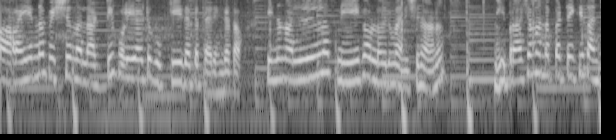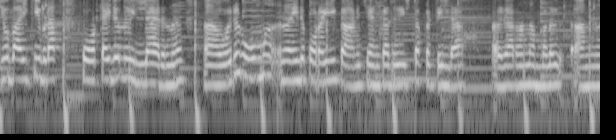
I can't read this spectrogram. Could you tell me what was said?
പറയുന്ന ഫിഷ് നല്ല അടിപൊളിയായിട്ട് കുക്ക് ചെയ്തൊക്കെ തരും കേട്ടോ. പിന്നെ നല്ല സ്നേഹമുള്ള ഒരു മനുഷ്യനാണ് ഈ പ്രാവശ്യം വന്നപ്പോഴത്തേക്ക് സഞ്ജു ബായിക്ക് ഇവിടെ കോട്ടേജ് ഒന്നും ഇല്ലായിരുന്നു. ഒരു റൂം അതിന്റെ പുറകിൽ കാണിച്ചു. ഞങ്ങൾക്ക് അത് ഇഷ്ടപ്പെട്ടില്ല. അത് കാരണം നമ്മൾ അങ്ങ്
